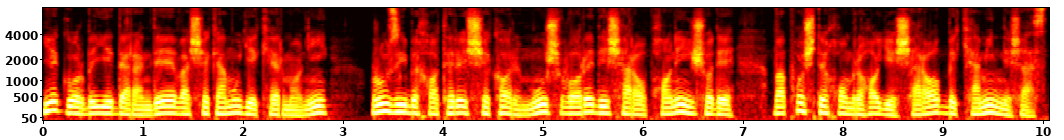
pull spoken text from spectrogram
یک گربه درنده و شکموی کرمانی روزی به خاطر شکار موش وارد شرابخانه ای شده و پشت خمره های شراب به کمین نشست.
